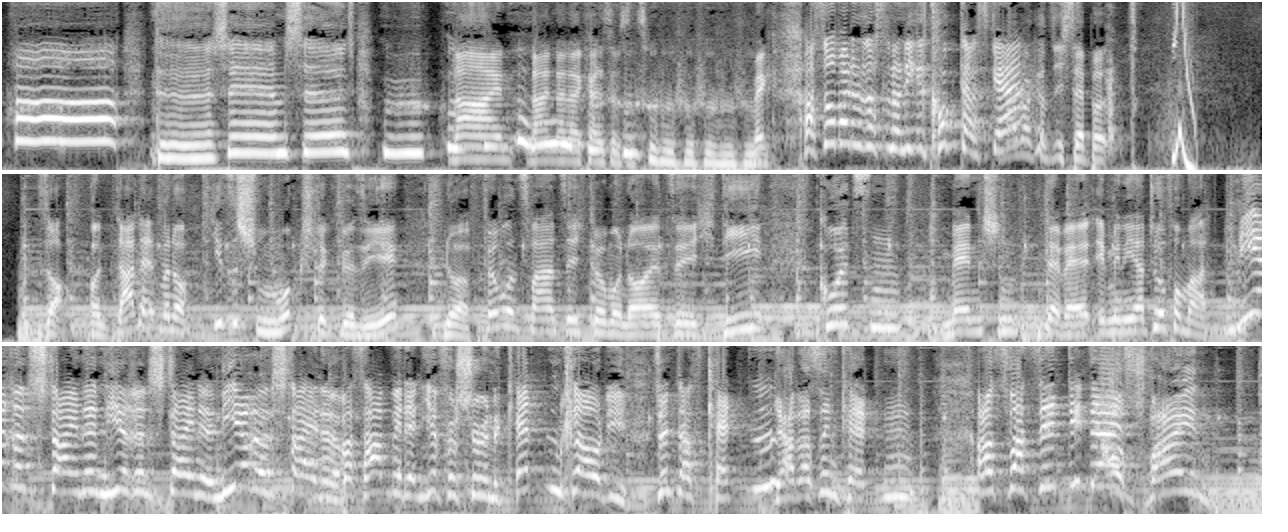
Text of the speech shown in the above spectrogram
Ah, The Simpsons. Nein, nein, nein, nein, keine Simpsons. Weg. Ach so, weil du das noch nie geguckt hast, gell? Aber kannst ich steppe. So, und dann hätten wir noch dieses Schmuckstück für Sie. Nur 25,95. Die coolsten Menschen der Welt im Miniaturformat. Nierensteine, Nierensteine, Nierensteine. Was haben wir denn hier für schöne Ketten, Claudi? Sind das Ketten? Ja, das sind Ketten. Aus was sind die denn? Aus Schwein.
